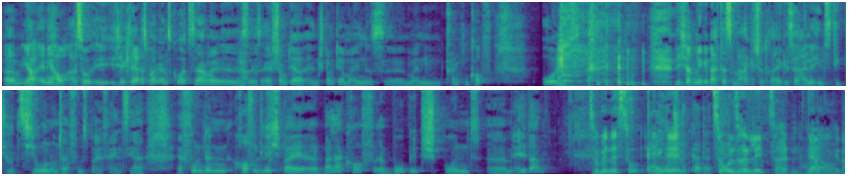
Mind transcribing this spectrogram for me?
Ähm, ja, anyhow, also ich, ich erkläre das mal ganz kurz, ja, weil äh, es, ja. es ja, entstammt ja meines, äh, meinem kranken Kopf. Und ich habe mir gedacht, das magische Dreieck ist ja eine Institution unter Fußballfans, ja. Erfunden hoffentlich bei äh, Balakow, äh, Bobic und ähm, Elba. Zumindest zu, dem, zu unseren Lebzeiten. Genau. Ja, genau.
